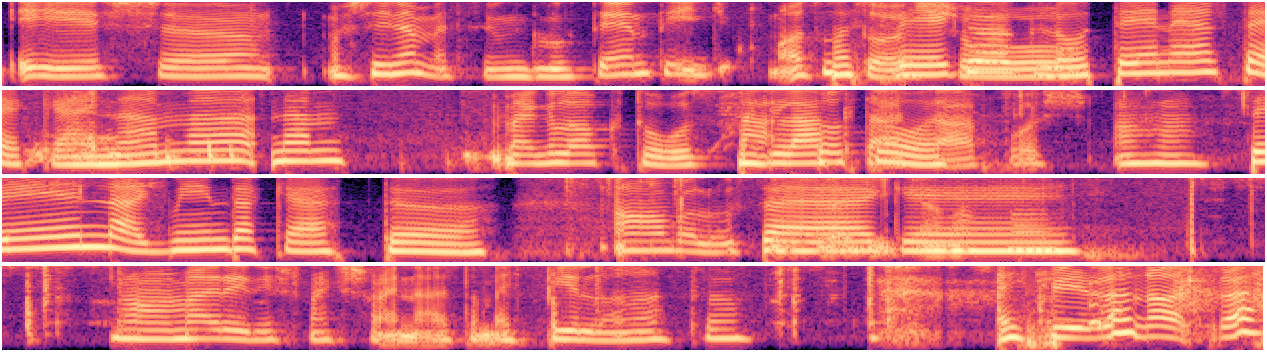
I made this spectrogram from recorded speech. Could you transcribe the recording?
és ö, most így nem eszünk glutént, így az most utolsó... végül gluténérzékeny, nem, nem Meg laktóz. Meg Tá- laktóz? tápos. Aha. tényleg mind a kettő. Ah, valószínűleg igen. aha. Szegény. Ah, már én is megsajnáltam egy pillanatra. Egy pillanatra.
